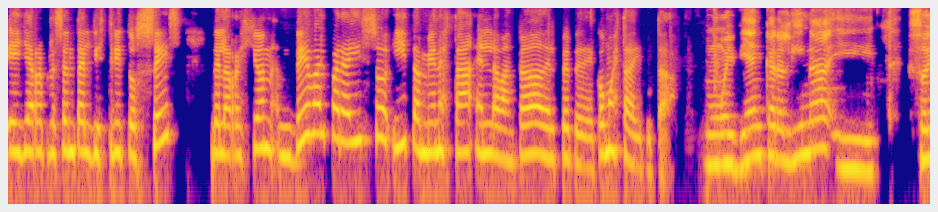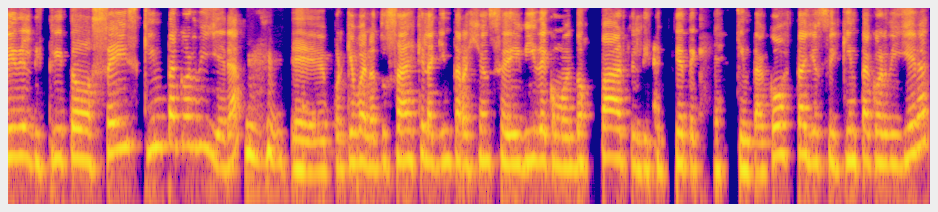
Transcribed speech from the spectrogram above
Ella representa el distrito 6 de la región de Valparaíso y también está en la bancada del PPD. ¿Cómo está, diputada? Muy bien, Carolina, y soy del distrito 6, Quinta Cordillera, eh, porque bueno, tú sabes que la quinta región se divide como en dos partes, el distrito 7 que es Quinta Costa, yo soy Quinta Cordillera,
